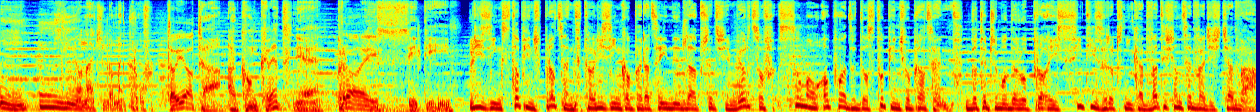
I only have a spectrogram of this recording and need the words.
i miliona kilometrów. Toyota, a konkretnie ProAce City. Leasing 105% to leasing operacyjny dla przedsiębiorców z sumą opłat do 105%. Dotyczy modelu ProAce City z rocznika 2022.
